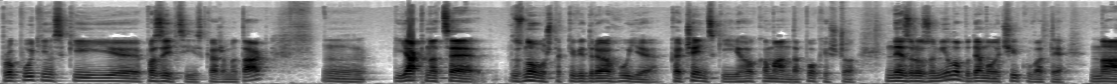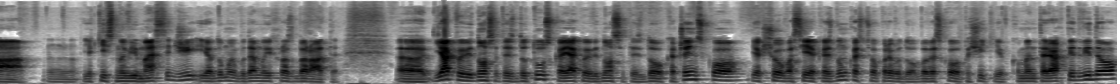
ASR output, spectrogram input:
пропутінській позиції, скажімо так. Як на це знову ж таки відреагує Качинський і його команда, поки що не зрозуміло. Будемо очікувати на якісь нові меседжі, і я думаю, будемо їх розбирати. Е, Як ви відноситесь до Туска, як ви відноситесь до Качинського? Якщо у вас є якась думка з цього приводу, обов'язково пишіть її в коментарях під відео.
